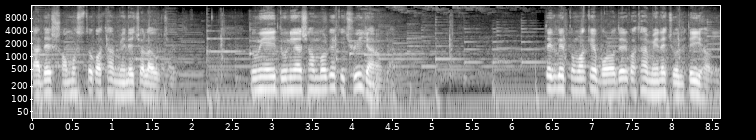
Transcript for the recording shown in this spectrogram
তাদের সমস্ত কথা মেনে চলা উচিত। তুমি এই দুনিয়া সম্পর্কে কিছুই জানো না। দেখলে তোমাকে বড়দের কথা মেনে চলতেই হবে।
